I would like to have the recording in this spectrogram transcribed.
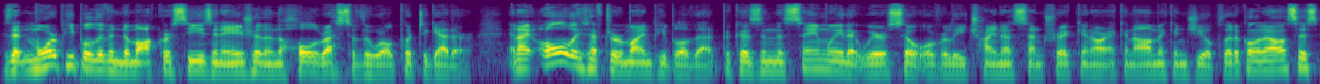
is that more people live in democracies in Asia than the whole rest of the world put together. And I always have to remind people of that because in the same way that we're so overly China centric in our economic and geopolitical analysis,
